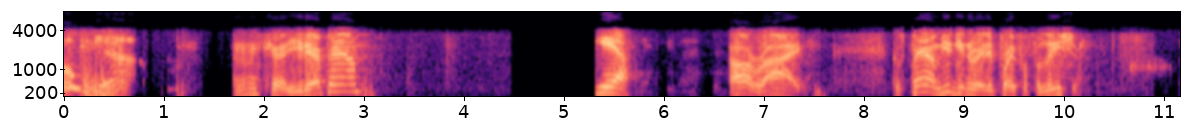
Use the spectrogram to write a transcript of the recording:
Oh, yeah. Okay. You there, Pam? Yeah. All right. Because, Pam, you're getting ready to pray for Felicia.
